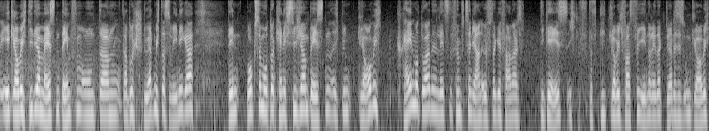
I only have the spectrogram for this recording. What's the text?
eh, glaube ich, die, die am meisten dämpfen und ähm, dadurch stört mich das weniger. Den Boxermotor kenne ich sicher am besten. Ich bin, glaube ich, kein Motorrad in den letzten 15 Jahren öfter gefahren als die GS, ich, das gilt glaube ich fast für jeden Redakteur, das ist unglaublich.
